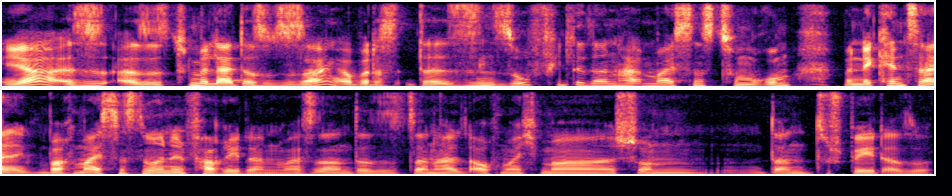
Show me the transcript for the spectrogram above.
Ja, es ist, also es tut mir leid, das so zu sagen, aber das, da sind so viele dann halt meistens zum Rum. Man erkennt es halt meistens nur an den Fahrrädern, weißt du, und das ist dann halt auch manchmal schon dann zu spät. Also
